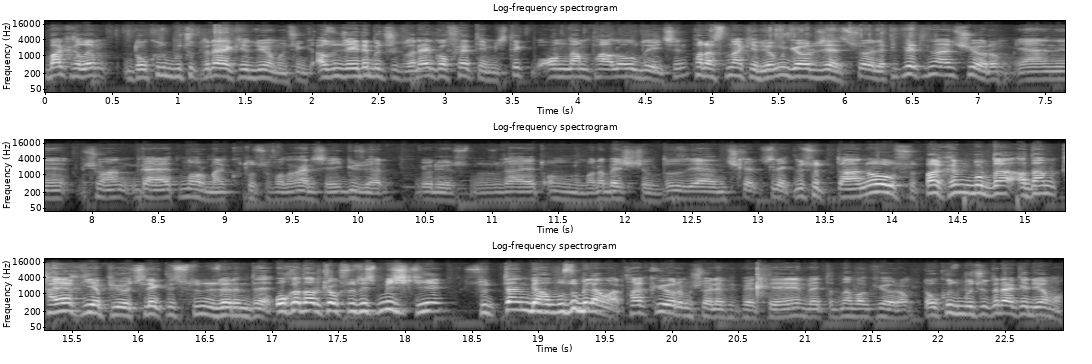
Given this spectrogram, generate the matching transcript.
Bakalım 9,5 lira hak ediyor mu? Çünkü az önce 7,5 liraya gofret yemiştik. Ondan pahalı olduğu için parasını hak ediyor mu göreceğiz. Şöyle pipetini açıyorum. Yani şu an gayet normal kutusu falan her şey güzel. Görüyorsunuz gayet 10 numara 5 yıldız. Yani çile- çilekli süt daha ne olsun. Bakın burada adam kayak yapıyor çilekli sütün üzerinde. O kadar çok süt içmiş ki sütten bir havuzu bile var. Takıyorum şöyle pipeti ve tadına bakıyorum. 9,5 lira hak ediyor mu?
